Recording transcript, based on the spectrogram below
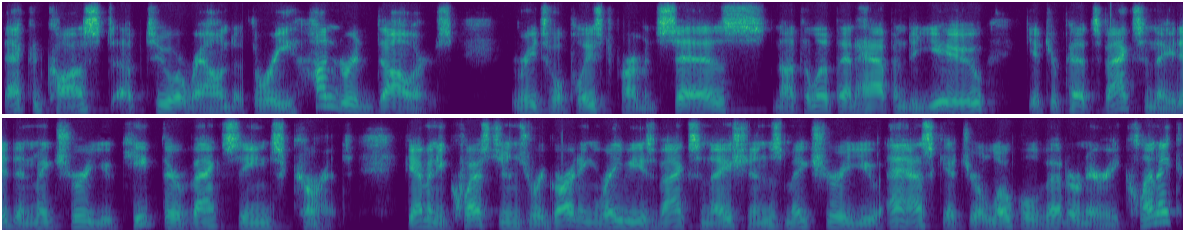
that could cost up to around $300. The Reidsville Police Department says not to let that happen to you. Get your pets vaccinated and make sure you keep their vaccines current. If you have any questions regarding rabies vaccinations, make sure you ask at your local veterinary clinic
